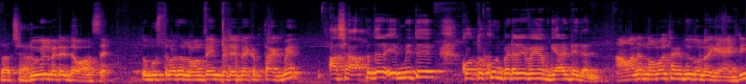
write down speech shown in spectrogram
আচ্ছা। ডুয়েল ব্যাটারি দেওয়া আছে। তো বুঝতে পারছেন লং টাইম ব্যাটারি ব্যাকআপ থাকবে। আচ্ছা আপনাদের এমনিতে কতক্ষণ ব্যাটারি ব্যাকআপ গ্যারান্টি দেন? আমাদের নর্মাল থাকে দুই ঘণ্টা গ্যারান্টি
